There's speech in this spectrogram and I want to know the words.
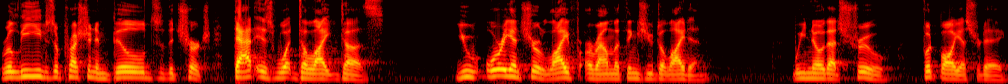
relieves oppression, and builds the church. That is what delight does. You orient your life around the things you delight in. We know that's true. Football yesterday,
